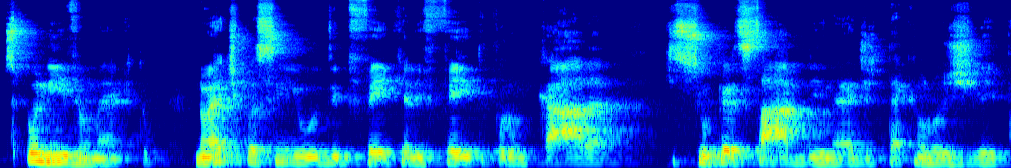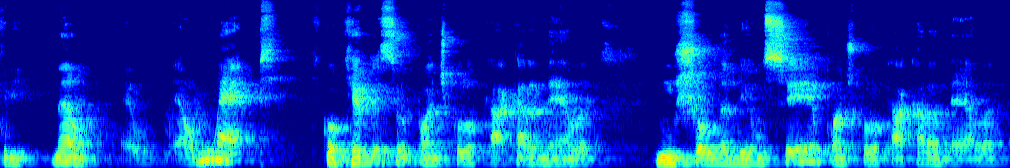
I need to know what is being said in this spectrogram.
disponível, né? Que tu, não é tipo assim o deepfake ali feito por um cara que super sabe, né, de tecnologia e cri... Não, é, é um app que qualquer pessoa pode colocar a cara dela num show da Beyoncé, pode colocar a cara dela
